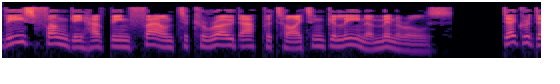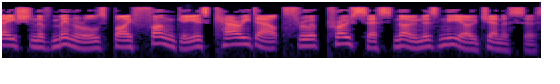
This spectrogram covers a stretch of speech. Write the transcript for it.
These fungi have been found to corrode apatite and galena minerals. Degradation of minerals by fungi is carried out through a process known as neogenesis.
